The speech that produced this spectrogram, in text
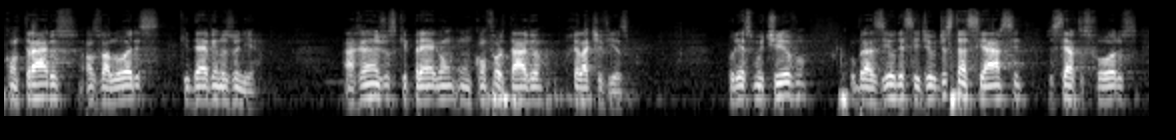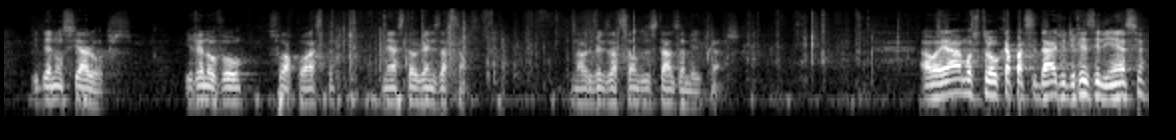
contrários aos valores que devem nos unir. Arranjos que pregam um confortável relativismo. Por esse motivo, o Brasil decidiu distanciar-se de certos foros e denunciar outros. E renovou sua aposta nesta organização, na Organização dos Estados Americanos. A OEA mostrou capacidade de resiliência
